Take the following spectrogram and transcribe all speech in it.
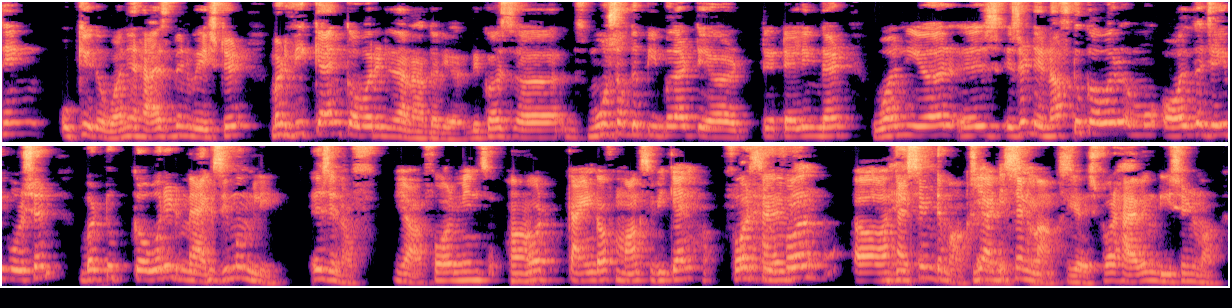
think okay the one year has been wasted but we can cover it in another year because uh, most of the people are t- uh, t- telling that one year is isn't enough to cover all the JEE portion, but to cover it maximally is enough. Yeah, for means Huh. what kind of marks we can For having for uh, has- decent marks. Yeah, decent marks. Yes, for having decent marks.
